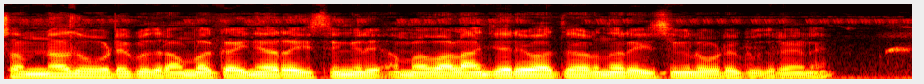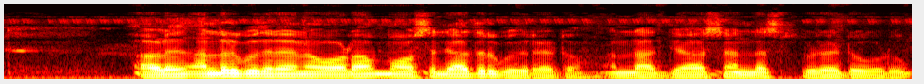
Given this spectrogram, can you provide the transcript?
സംനാഥ് ഓടിയ കുതിര. നമ്മൾ കഴിഞ്ഞ റേസിങ്ങിൽ നമ്മൾ വളാഞ്ചേരി ഭാഗത്ത് നടന്ന റേസിങ്ങിൽ ഓടിയ കുതിരയാണ്. ആൾ നല്ലൊരു കുതിരയാണ്. ഓടാൻ മോശമില്ലാത്തൊരു കുതിര കേട്ടോ. നല്ല അത്യാവശ്യം നല്ല സ്പീഡായിട്ട് ഓടും.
